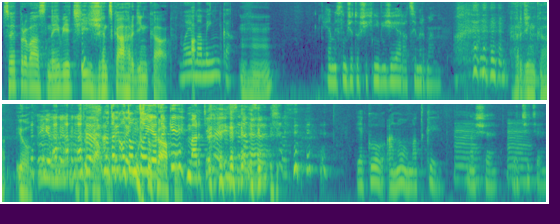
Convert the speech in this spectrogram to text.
Co je pro vás největší ženská hrdinka? Moje A... maminka. Mhm. Já myslím, že to všichni ví, že Jara Zimmerman. Hrdinka? Jo. jo. to chápu. No tak o tom to, to je chápu. taky, Martine, inscenace. jako ano, matky mm. naše, mm. určitě.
